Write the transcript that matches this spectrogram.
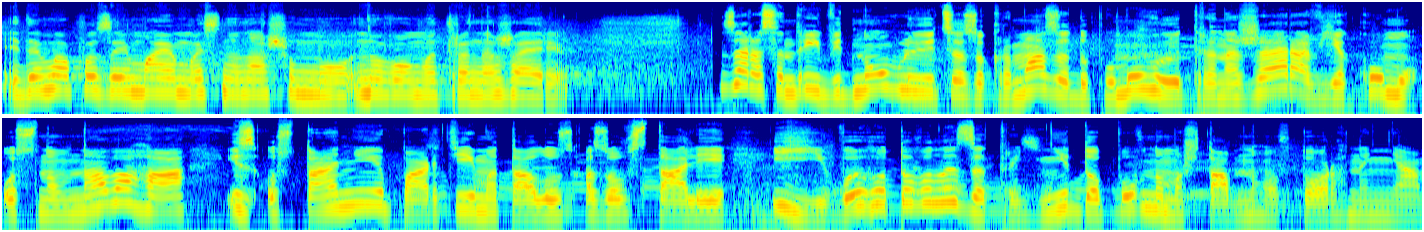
Ідемо позаймаємось на нашому новому тренажері. Зараз Андрій відновлюється, зокрема за допомогою тренажера, в якому основна вага із останньої партії металу з Азовсталі. Її виготовили за три дні до повномасштабного вторгнення.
